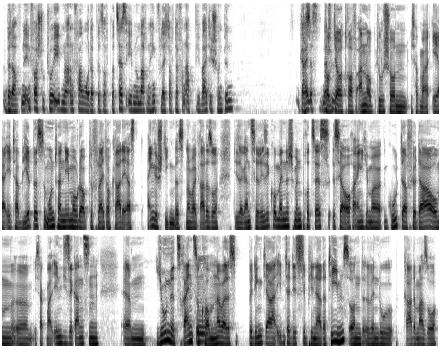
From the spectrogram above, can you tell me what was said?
über da auf eine Infrastrukturebene anfangen oder ob wir es auf Prozessebene machen, hängt vielleicht auch davon ab, wie weit ich schon bin. Geil ist Kommt ja auch drauf an, ob du schon, ich sag mal, eher etabliert bist im Unternehmen oder ob du vielleicht auch gerade erst eingestiegen bist, ne? weil gerade so dieser ganze Risikomanagement-Prozess ist ja auch eigentlich immer gut dafür da, um, äh, ich sag mal, in diese ganzen ähm, Units reinzukommen, ne? weil es bedingt ja interdisziplinäre Teams und äh, wenn du gerade mal so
